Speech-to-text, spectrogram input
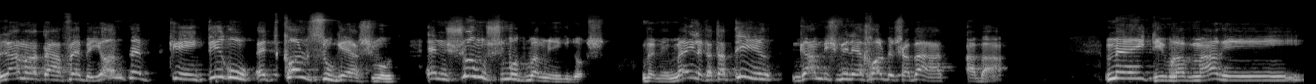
למה אתה תאפה ביונטב? כי התירו את כל סוגי השבות. אין שום שבות במקדוש. וממילא אתה תתיר גם בשביל לאכול בשבת הבאה. מיטיב רב מרי,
